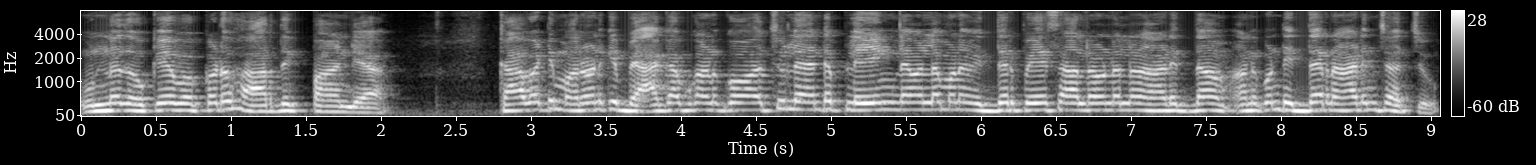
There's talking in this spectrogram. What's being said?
ఉన్నది ఒకే ఒక్కడు హార్దిక్ పాండ్యా. కాబట్టి మనోనికి బ్యాకప్ కనుక్కోవచ్చు లేదంటే ప్లేయింగ్ లెవెల్లో మనం ఇద్దరు పేస్ ఆల్రౌండర్లను ఆడిద్దాం అనుకుంటే ఇద్దరిని ఆడించవచ్చు.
